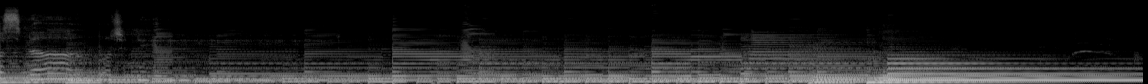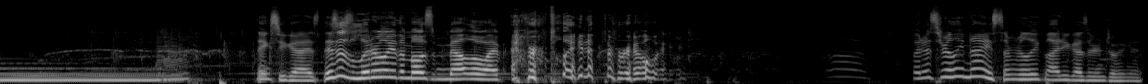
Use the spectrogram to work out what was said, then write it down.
just not what you need. Thanks, you guys. This is literally the most mellow I've ever played at the railway. But it's really nice. I'm really glad you guys are enjoying it.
